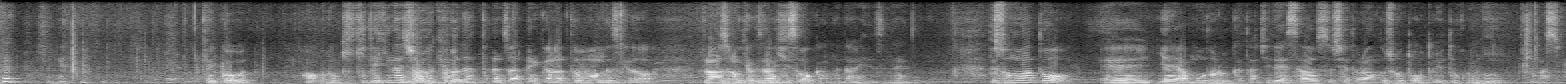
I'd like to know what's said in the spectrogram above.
結構あの危機的な状況だったんじゃないかなと思うんですけどフランスのお客さんは悲壮感がないですねでその後、えー、やや戻る形でサウスシェトランド諸島というところに来ます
